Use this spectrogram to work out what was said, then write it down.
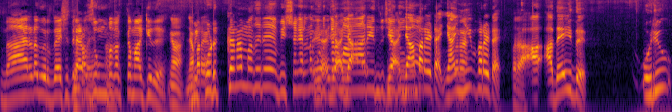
എന്റെ ആരുടെ നിർദ്ദേശത്തിലാണ് സുംബ വ്യക്തമാക്കിയത്. ഞാൻ കൊടുക്കണം അതിന് വിശകലനം ഞാൻ-. പറയട്ടെ ഞാൻ ഈ പറയട്ടെ. അതേ ഇത്. ഒരു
